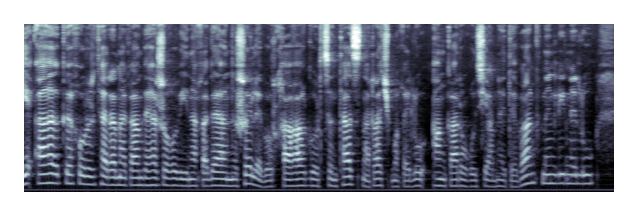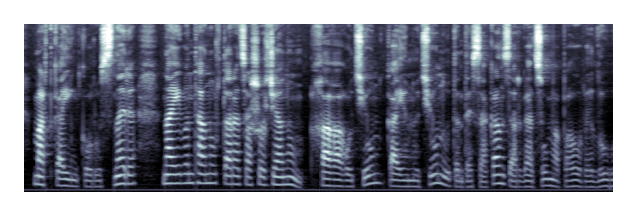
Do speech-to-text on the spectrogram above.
ԵԱՀԿ խորհրդարանական վեհաժողովի նախագահը նշել է, որ խաղաղ գործընթացն առաջ մղելու անկարողության հետևանքն են լինելու մարդկային կորուստները, նաև ընդհանուր տարածաշրջանում խաղաղություն, կայունություն ու տնտեսական զարգացում ապահովելու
